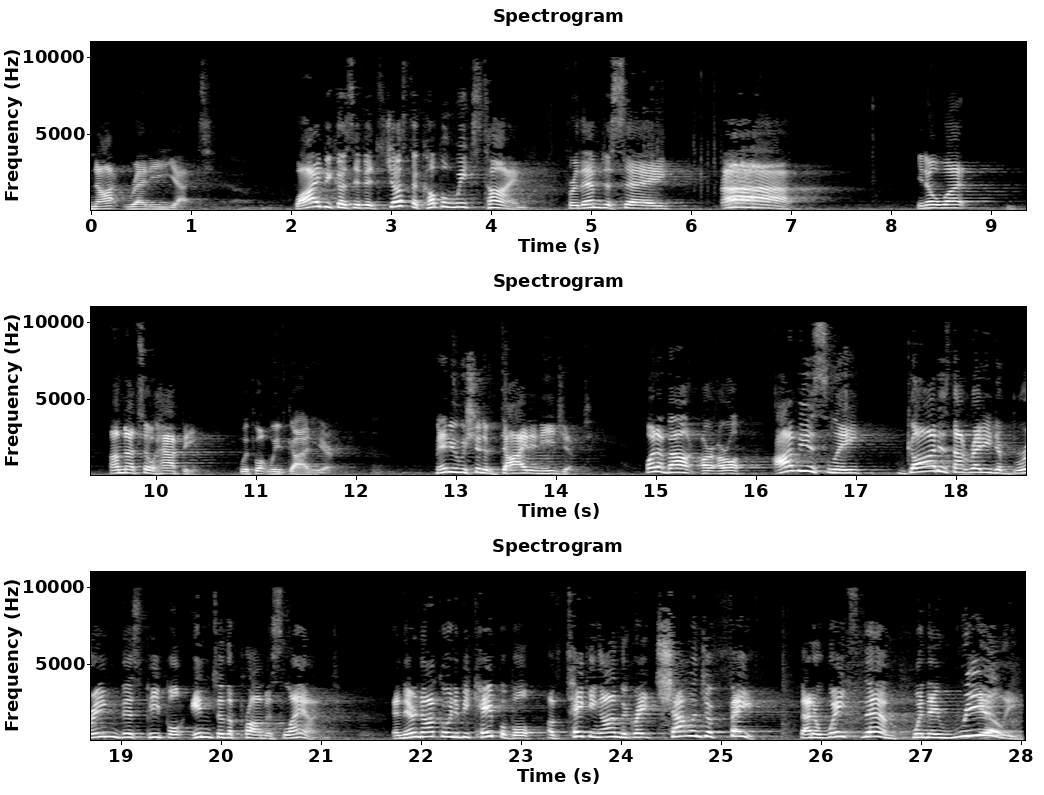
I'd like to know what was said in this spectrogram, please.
not ready yet. Why? Because if it's just a couple weeks time for them to say, ah, you know what? I'm not so happy with what we've got here. Maybe we should have died in Egypt. What about our, our, obviously God is not ready to bring this people into the promised land. And they're not going to be capable of taking on the great challenge of faith that awaits them when they really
